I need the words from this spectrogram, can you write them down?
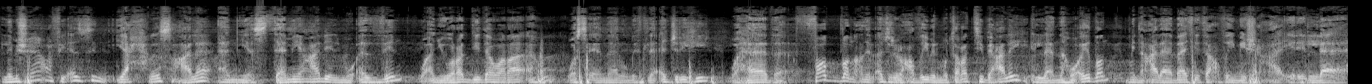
اللي مش هيعرف يأذن يحرص على أن يستمع للمؤذن وأن يردد وراءه وسينال مثل أجره. وهذا فضلا عن الأجر العظيم المترتب عليه إلا أنه أيضا من علامات تعظيم شعائر الله.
